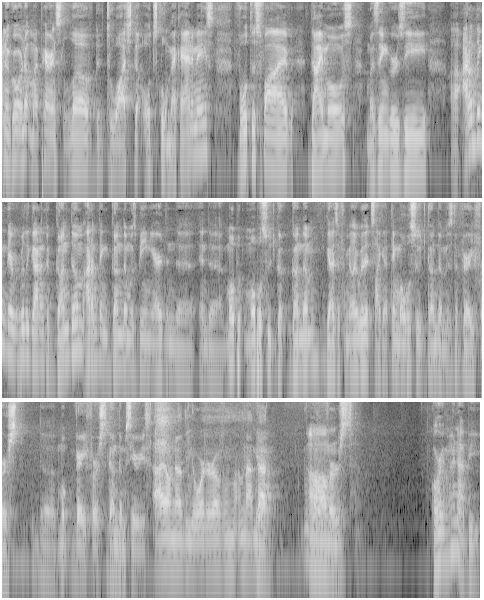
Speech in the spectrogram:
And growing up, my parents loved to watch the old school mecha animes, Voltes 5, Daimos, Mazinger Z. Uh, I don't think they really got into Gundam. I don't think Gundam was being aired in the in the Mobile, Mobile Suit Gu- Gundam. You guys are familiar with it? It's like I think Mobile Suit Gundam is the very first the mo- very first Gundam series, I don't know the order of them. I'm not Yeah. that well Um, versed. or it might not be.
